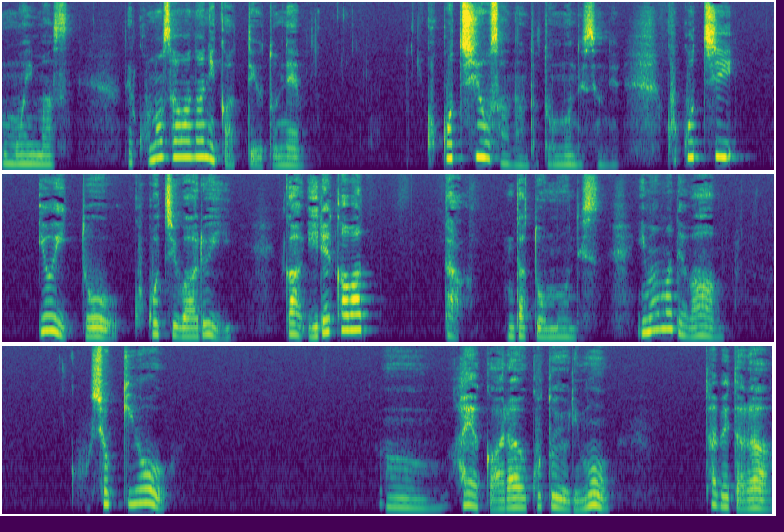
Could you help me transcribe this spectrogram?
思います。でこの差は何かっていうとね心地よさなんだと思うんですよね。心地良いと心地悪いが入れ替わったんだと思うんです。今までは食器を、うん、早く洗うことよりも食べたら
